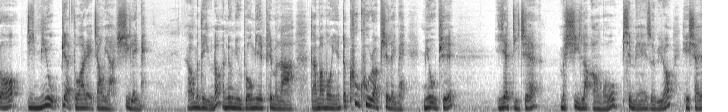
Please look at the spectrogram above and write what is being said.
တော့ဒီမြို့ပြတ်သွားတဲ့အကြောင်းအရာရှိလိမ့်မယ်။ တော့မသိဘူးเนาะအနုမြူဘုံမြေဖြစ်မလားဒါမှမဟုတ်ရင်တခုခုတော့ဖြစ်လိမ့်မယ်မြို့ဖြစ်ရက်တီချက်မရှိလောက်အောင်ကိုဖြစ်မယ်ဆိုပြီးတော့ဟေရှာယ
